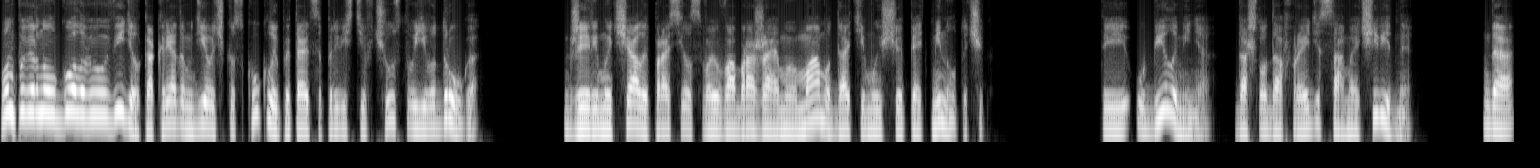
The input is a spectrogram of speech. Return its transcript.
Он повернул голову и увидел, как рядом девочка с куклой пытается привести в чувство его друга. Джерри мычал и просил свою воображаемую маму дать ему еще пять минуточек. «Ты убила меня?» — дошло до Фредди самое очевидное. «Да,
